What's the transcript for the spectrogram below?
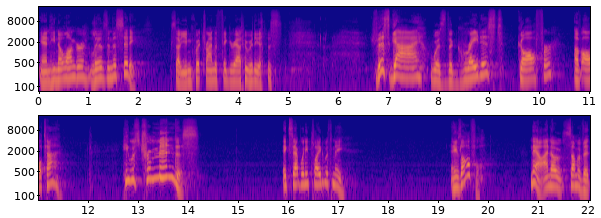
And he no longer lives in this city. So you can quit trying to figure out who it is. This guy was the greatest golfer of all time. He was tremendous, except when he played with me. And he was awful. Now, I know some of it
